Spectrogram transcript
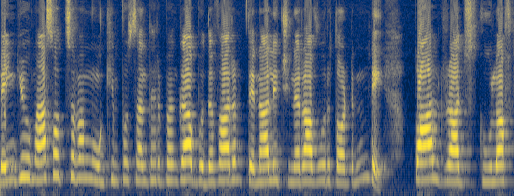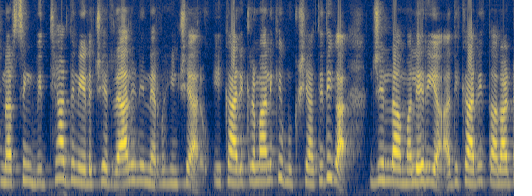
డెంగ్యూ మాసోత్సవం ముగింపు సందర్భంగా బుధవారం తెనాలి చినరావూరు తోట నుండి Paul Raj school of nursing విద్యార్థినిలచే ర్యాలీని నిర్వహించారు. ఈ కార్యక్రమానికి ముఖ్య అతిథిగా జిల్లా మలేరియా అధికారి తలాట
